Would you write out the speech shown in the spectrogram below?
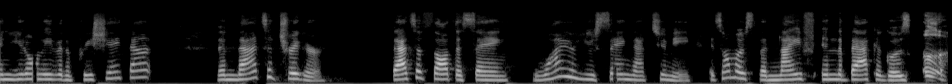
and you don't even appreciate that, then that's a trigger. That's a thought that's saying, Why are you saying that to me? It's almost the knife in the back. It goes, Ugh.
